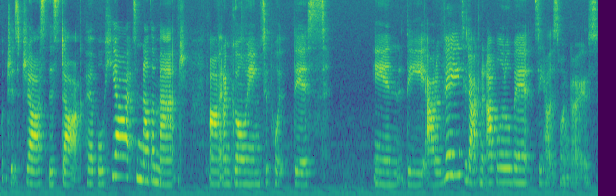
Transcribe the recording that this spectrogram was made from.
which is just this dark purple here. It's another matte. Um, and I'm going to put this in the outer V to darken it up a little bit. Let's see how this one goes.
